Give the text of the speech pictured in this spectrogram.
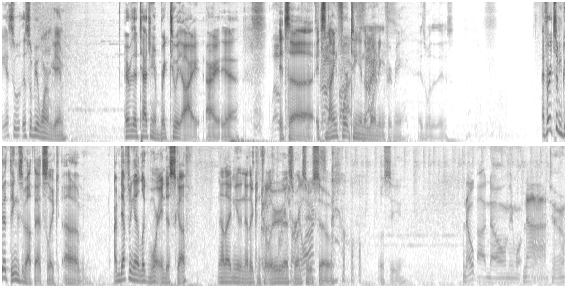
I guess this will be a warm game. Ever attaching a brick to it? All right, all right, yeah. It's uh, it's 9:14 in the morning for me, is what it is. I've heard some good things about that Slick. Um, I'm definitely gonna look more into Scuff now that I need another controller uh, sponsor. So we'll see. Nope. Uh, no, only one. Nah. Two.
